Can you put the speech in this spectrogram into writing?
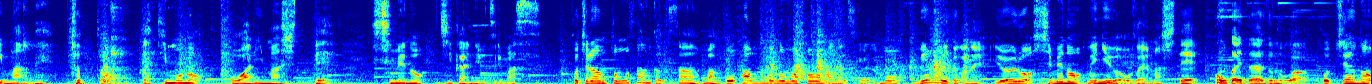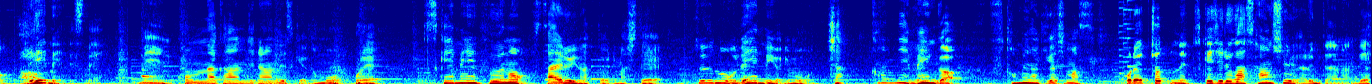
今ねちょっと焼き物終わりまして締めの時間に移ります。こちらの友三角さん、まあ、ご飯物もそうなんですけれども麺類とかねいろいろ締めのメニューがございまして今回いただくのがこちらの冷麺ですね。麺こんな感じなんですけれどもこれつけ麺風のスタイルになっておりまして普通の冷麺よりも若干ね麺が太めな気がします。これちょっとねつけ汁が3種類あるみたいなんで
